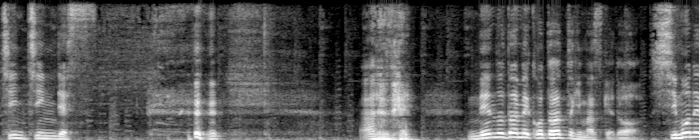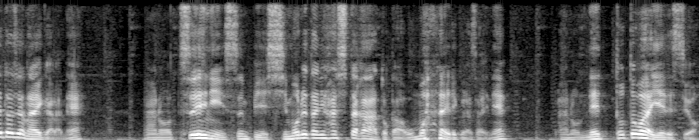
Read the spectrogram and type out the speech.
チンチンです。あのね念のため断っときますけど下ネタじゃないからね。あのついに駿府下ネタに走ったかとか思わないでくださいね。あのネットとはいえですよ。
